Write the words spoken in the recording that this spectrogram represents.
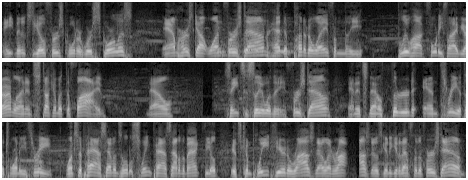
Eight minutes to go, first quarter. We're scoreless. Amherst got one first down, had to punt it away from the Blue Hawk 45 yard line and stuck him at the five. Now, St. Cecilia with a first down, and it's now third and three at the 23. Wants to pass. Evans a little swing pass out of the backfield. It's complete here to Rosno, and Rosno's going to get it up for the first down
